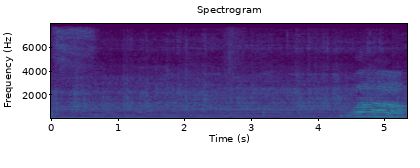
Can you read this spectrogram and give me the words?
It's... Whoa!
